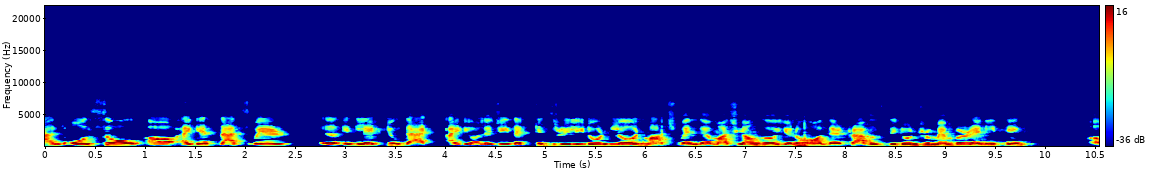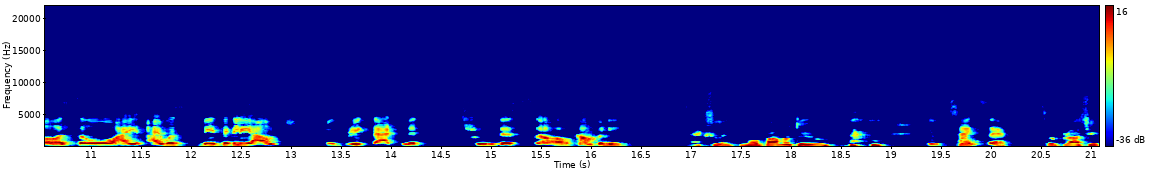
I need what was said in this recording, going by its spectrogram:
And also, uh, I guess that's where uh, it led to that ideology that kids really don't learn much when they're much younger, you know, on their travels, they don't remember anything. Uh, so I, I was basically out to break that myth through this uh, company. Excellent. More power to you. Thanks, sir. So, Prachi,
